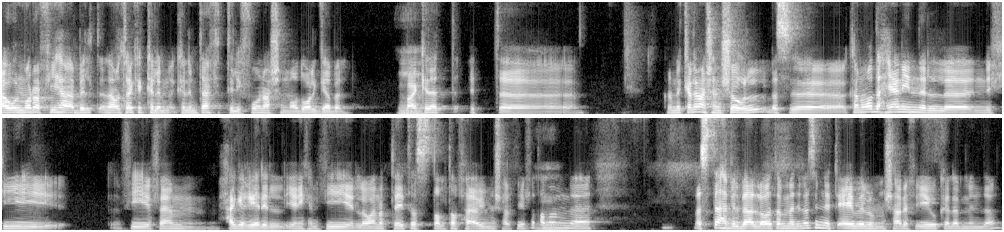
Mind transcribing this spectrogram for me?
أول مرة فيها قابلت أنا قلت لك كلم- كلمتها في التليفون عشان موضوع الجبل بعد. كده ات... ات... كنا بنتكلم عشان شغل بس كان واضح يعني إن ال... إن في في فاهم حاجة غير ال... يعني كان في اللي هو أنا ابتديت أستلطفها قوي مش عارف إيه. فطبعا بستهبل بقى اللي هو طب ما لازم نتقابل ومش عارف إيه وكلام من ده.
